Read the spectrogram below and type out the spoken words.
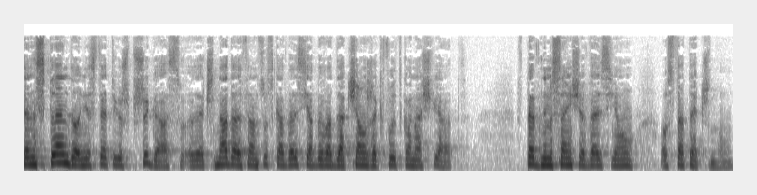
Ten splendor niestety już przygasł, lecz nadal francuska wersja bywa dla książek furtką na świat, w pewnym sensie wersją ostateczną.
